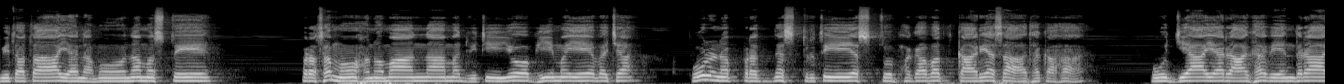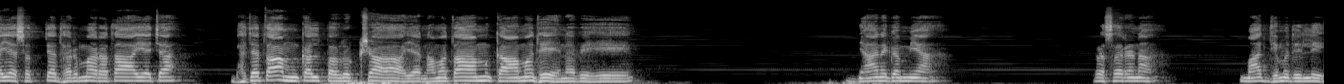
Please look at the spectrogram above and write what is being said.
वितताय नमो नमस्ते। प्रथमो हनुमान्नाम, द्वितीयो भीम एव च पूर्णप्रज्ञस्तृतीयस्तु भगवत्कार्यसाधकः। पूज्याय राघवेन्द्राय सत्यधर्मरताय च ಭಜತಾಂ ಕಲ್ಪವೃಕ್ಷಾಯ ನಮತಾಂ ಕಾಮಧೇನವೇ ಜ್ಞಾನಗಮ್ಯ ಪ್ರಸರಣ ಮಾಧ್ಯಮದಲ್ಲಿ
